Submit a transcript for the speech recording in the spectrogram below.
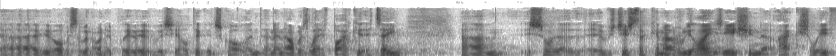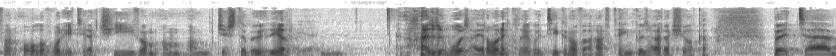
uh, who obviously went on to play with, with Celtic in Scotland, and then I was left back at the time. Um, so that, it was just a kind of realisation that actually, for all I've wanted to achieve, I'm, I'm, I'm just about there. Yeah. As it was, ironically, I got taken off at half time because I had a shocker. But um,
